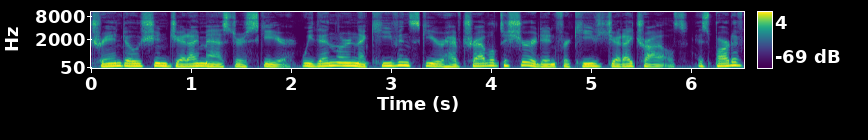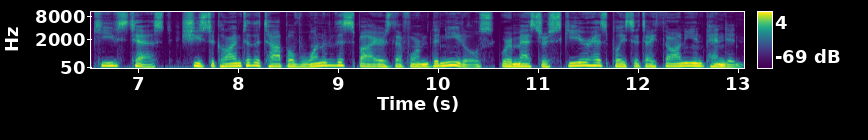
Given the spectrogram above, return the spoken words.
Trandoshan Jedi Master Sskeer. We then learn that Keeve and Sskeer have traveled to Shuraden for Keeve's Jedi trials. As part of Keeve's test, she's to climb to the top of one of the spires that form the Needles, where Master Sskeer has placed a Tythonian pendant.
